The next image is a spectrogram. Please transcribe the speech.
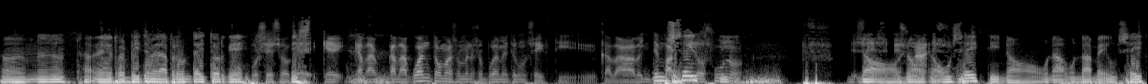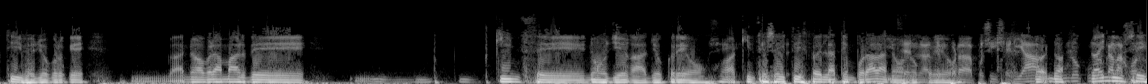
no, no, eh, repíteme la pregunta, Hitor, que... Pues eso, es... que, que, cada, cada cuánto más o menos se puede meter un safety. Cada 20 ¿Un partidos safety? uno. Es, no, es, una, no, no, un safety no, una, una, un safety yo creo que no habrá más de 15 no llega, yo creo. Sí, a 15 safeties en la temporada, no, no la creo. Temporada. Pues sí, sería no, no, uno, no hay ni un, safety,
